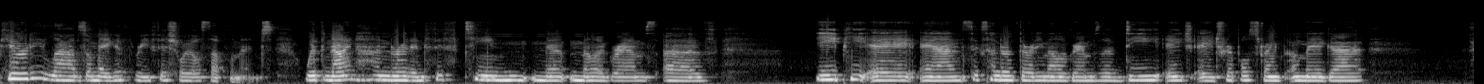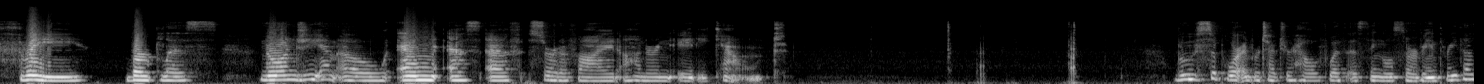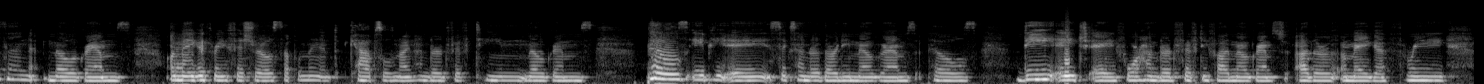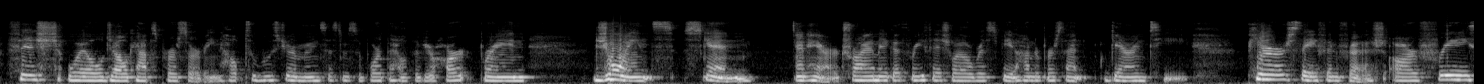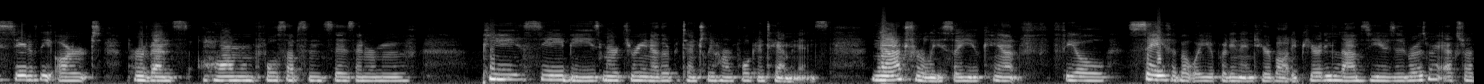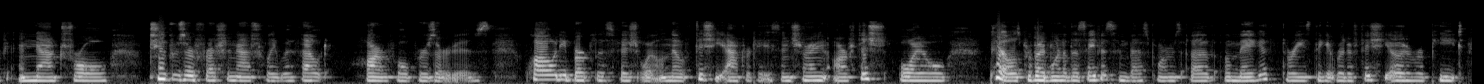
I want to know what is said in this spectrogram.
Purity Labs Omega 3 Fish Oil Supplement with 915 milligrams of EPA and 630 milligrams of DHA triple strength omega 3 burpless non GMO NSF certified 180 count. Boost, support, and protect your health with a single serving 3,000 milligrams omega 3 fish oil supplement capsules, 915 milligrams pills, EPA 630 milligrams pills, DHA 455 milligrams, other omega 3 fish oil gel caps per serving. Help to boost your immune system, support the health of your heart, brain, joints, skin, and hair. Try omega 3 fish oil risk free 100% guarantee pure, safe, and fresh. Our free, state of the art prevents harmful substances and remove PCBs, mercury, and other potentially harmful contaminants naturally so you can't feel safe about what you're putting into your body. Purity Labs uses rosemary extract and natural to preserve fresh and naturally without harmful preservatives. Quality burpless fish oil, no fishy aftertaste, ensuring our fish oil Pills provide one of the safest and best forms of omega 3s to get rid of fishy odor, repeat,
